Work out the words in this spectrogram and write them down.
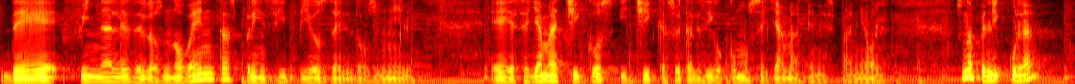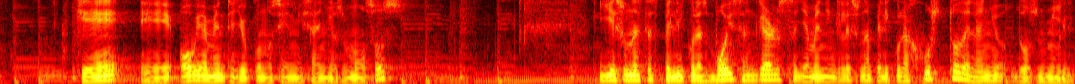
de finales de los 90, principios del 2000. Eh, se llama Chicos y Chicas. Ahorita les digo cómo se llama en español. Es una película que eh, obviamente yo conocí en mis años mozos. Y es una de estas películas, Boys and Girls se llama en inglés, una película justo del año 2000.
